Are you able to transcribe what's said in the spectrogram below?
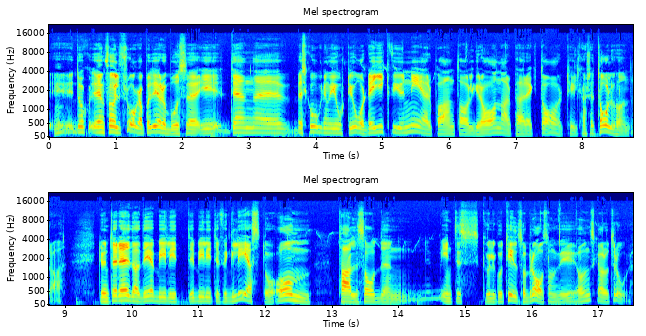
Eh, Då, en följdfråga på det då Bosse. I den eh, beskogning vi gjort i år, det gick vi ju ner på antal granar per hektar till kanske 1200. Du är inte rädd att det blir lite, det blir lite för glest då om tallsådden inte skulle gå till så bra som vi önskar och tror?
